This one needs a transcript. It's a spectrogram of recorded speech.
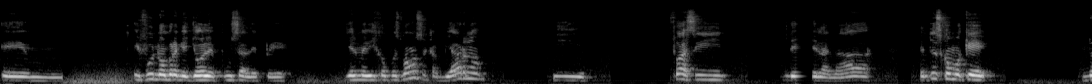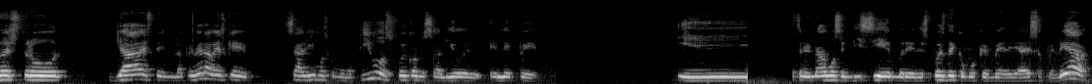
Em, y fue un nombre que yo le puse al EP. Y él me dijo, pues vamos a cambiarlo. Y fue así de, de la nada. Entonces como que nuestro, ya este, la primera vez que salimos como nativos fue cuando salió el, el EP. Y estrenamos en diciembre, después de como que media esa pelea.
